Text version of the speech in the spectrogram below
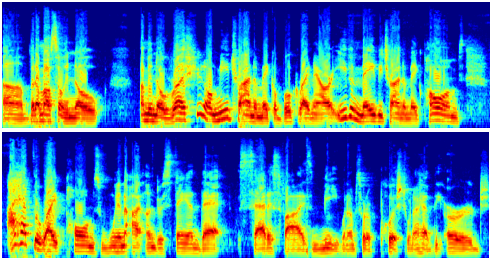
Um, but i'm also in no I'm in no rush. You know, me trying to make a book right now, or even maybe trying to make poems, I have to write poems when I understand that satisfies me, when I'm sort of pushed, when I have the urge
